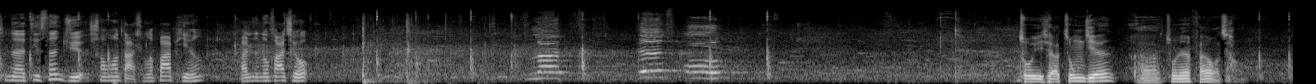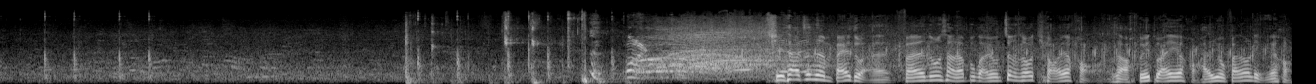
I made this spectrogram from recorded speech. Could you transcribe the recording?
现在第三局，双方打成了八平，樊振东发球。注意一下中间啊，中间反手长。其他真正摆短，樊振东上来不管用正手挑也好，是吧？回短也好，还是用反手领也好，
